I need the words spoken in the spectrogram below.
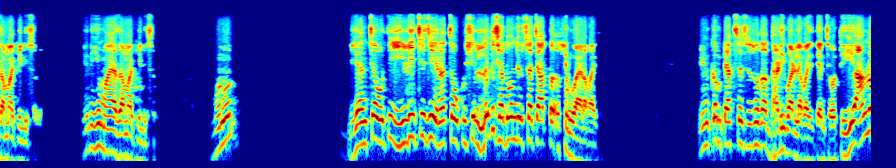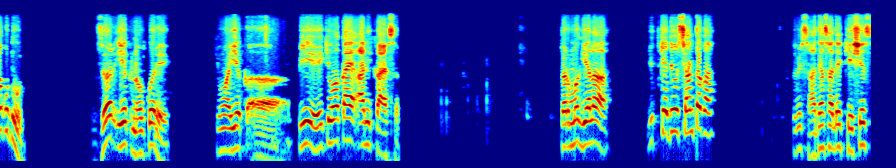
जमा केली सगळं. यांनी ही माया जमा केली सगळं. म्हणून यांच्यावरती ईडीची जी आहे ना चौकशी लगेच ह्या दोन दिवसाच्या आत सुरू व्हायला पाहिजे. इन्कम टॅक्सचे सुद्धा धाडी पाडल्या पाहिजे त्यांच्यावरती. हे आणलं कुठून? जर एक नोकर आहे किंवा एक पी आहे किंवा काय आणि काय असत तर मग याला इतक्या दिवस शांत का? तुम्ही साध्या साध्या केसेस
